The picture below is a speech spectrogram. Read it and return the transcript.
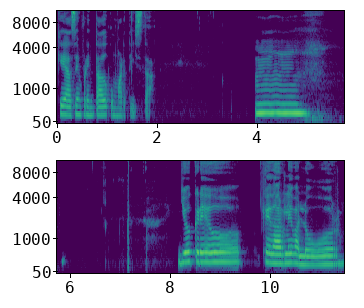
que has enfrentado como artista? Mm, yo creo que darle valor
